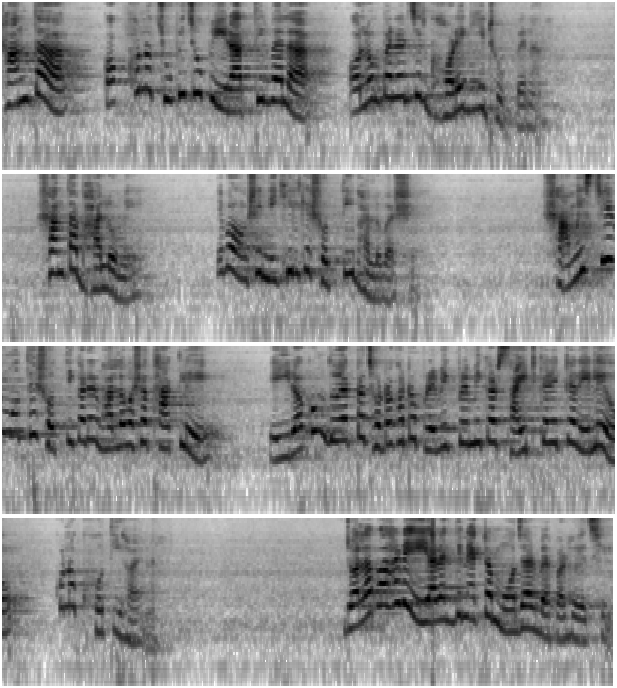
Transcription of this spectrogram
শান্তা কখনো চুপি চুপি রাত্রির বেলা অলোক ব্যানার্জির ঘরে গিয়ে ঢুকবে না। শান্তা ভালো মেয়ে এবং সে নিখিলকে সত্যিই ভালোবাসে। স্বামী স্ত্রীর মধ্যে সত্যিকারের ভালোবাসা থাকলে এই রকম দু একটা ছোটোখাটো প্রেমিক প্রেমিকার সাইড ক্যারেক্টার এলেও কোনো ক্ষতি হয় না। জলাপাহাড়ে আর একদিন একটা মজার ব্যাপার হয়েছিল।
